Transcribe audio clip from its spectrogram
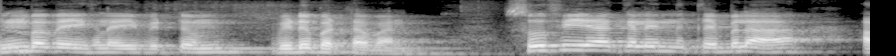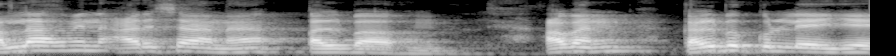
என்பவைகளை விட்டும் விடுபட்டவன். சூஃபியாக்களின் கிபிலா அல்லாஹுவின் அரிசான கல்பாகும். அவன் கல்புக்குள்ளேயே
